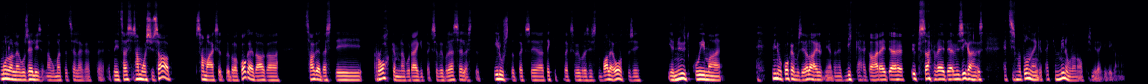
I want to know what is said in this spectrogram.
mul on nagu sellised nagu mõtted sellega, et, et neid samu asju saab samaaegselt võib-olla kogeda, aga sagedasti rohkem nagu räägitakse võib-olla jah sellest, et ilustatakse ja tekitatakse võib-olla selliseid valeootusi. ja nüüd, kui ma minu kogemus ei ole ainult nii-öelda need vikerkaared ja ükssarved ja mis iganes. et siis ma tunnengi, et äkki minul on hoopis midagi viga no..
